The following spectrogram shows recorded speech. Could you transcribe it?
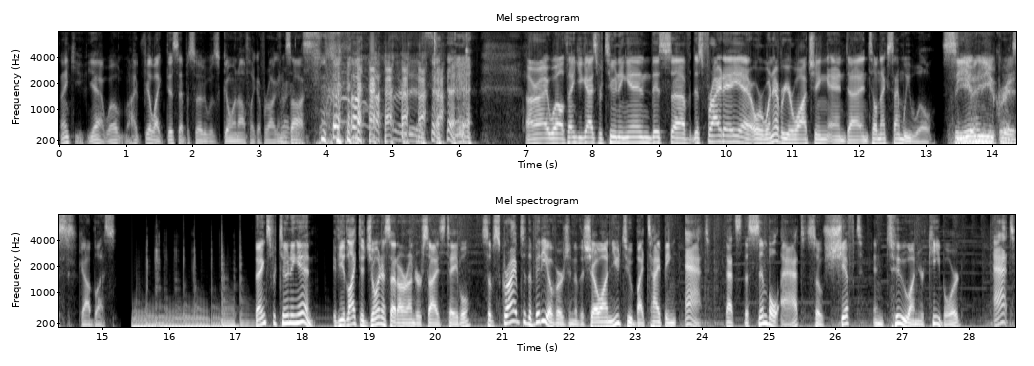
Thank you. Yeah, well, I feel like this episode was going off like a frog in a sock. there it is. All right. Well, thank you guys for tuning in this uh, this Friday uh, or whenever you're watching. And uh, until next time, we will see, see you in the, the Eucharist. Eucharist. God bless. Thanks for tuning in. If you'd like to join us at our undersized table, subscribe to the video version of the show on YouTube by typing at, that's the symbol at, so shift and two on your keyboard, at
